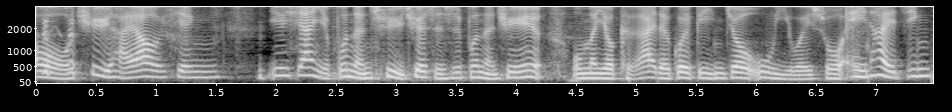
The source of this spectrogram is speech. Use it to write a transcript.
哦，去还要先，因为现在也不能去，确实是不能去，因为我们有可爱的贵宾就误以为说，哎、他已经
